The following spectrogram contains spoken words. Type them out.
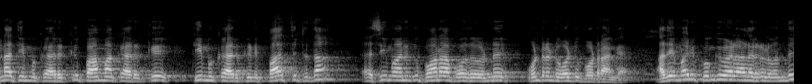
அதிமுக இருக்குது பாமக இருக்குது திமுக இருக்குன்னு பார்த்துட்டு தான் சீமானுக்கு போனால் போதும்னு ஒன்று ரெண்டு ஓட்டு போடுறாங்க. அதே மாதிரி கொங்கு வேளாளர்கள் வந்து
